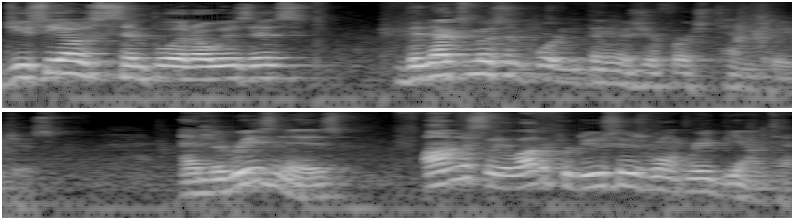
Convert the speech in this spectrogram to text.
do you see how simple it always is? The next most important thing is your first 10 pages. And the reason is, honestly, a lot of producers won't read beyond 10.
